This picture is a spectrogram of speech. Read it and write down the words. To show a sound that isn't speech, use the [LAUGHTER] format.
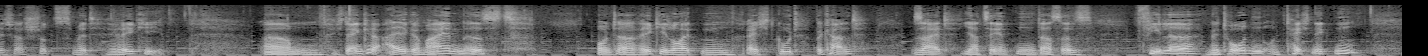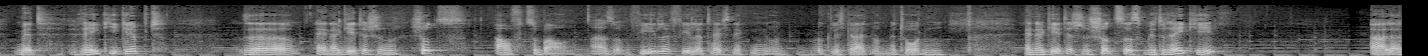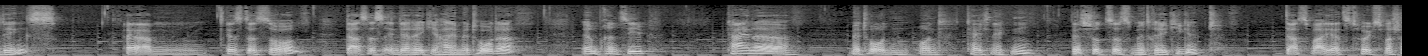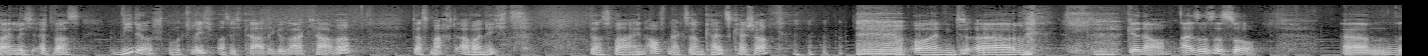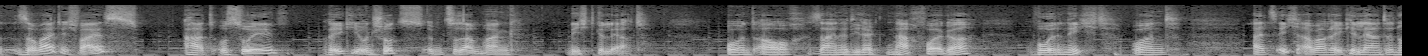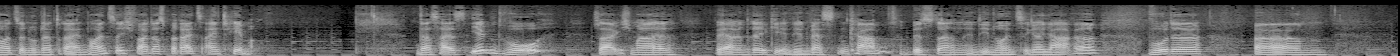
energetischer Schutz mit Reiki. Ähm, ich denke, allgemein ist unter Reiki-Leuten recht gut bekannt seit Jahrzehnten, dass es viele Methoden und Techniken mit Reiki gibt, äh, energetischen Schutz aufzubauen. Also viele, viele Techniken und Möglichkeiten und Methoden energetischen Schutzes mit Reiki. Allerdings ähm, ist es so, dass es in der Reiki-Heilmethode im Prinzip keine Methoden und Techniken des Schutzes mit Reiki gibt. Das war jetzt höchstwahrscheinlich etwas widersprüchlich, was ich gerade gesagt habe. Das macht aber nichts. Das war ein Aufmerksamkeitscacher. [LAUGHS] Und ähm, [LAUGHS] genau, also es ist so. Ähm, soweit ich weiß, hat Usui Reiki und Schutz im Zusammenhang nicht gelehrt. Und auch seine direkten Nachfolger wohl nicht. Und als ich aber Reiki lernte 1993, war das bereits ein Thema. Das heißt, irgendwo, sage ich mal, während Reiki in den Westen kam, bis dann in die 90er Jahre, wurde ähm,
